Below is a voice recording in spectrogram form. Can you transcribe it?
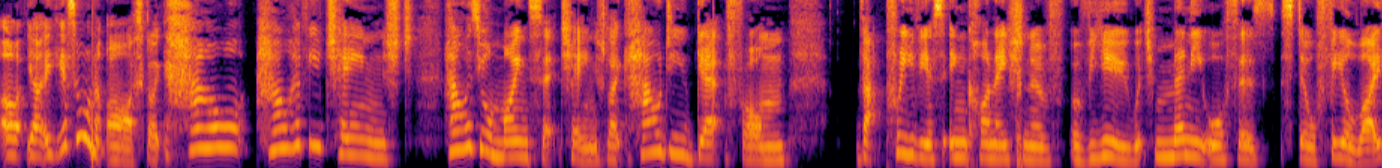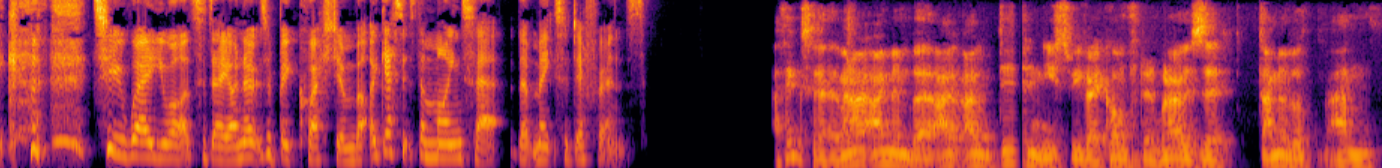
uh, yeah, I guess I want to ask, like, how how have you changed? How has your mindset changed? Like, how do you get from that previous incarnation of of you, which many authors still feel like, to where you are today? I know it's a big question, but I guess it's the mindset that makes a difference. I think so. I mean, I, I remember I, I, didn't used to be very confident when I was a. I remember um,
